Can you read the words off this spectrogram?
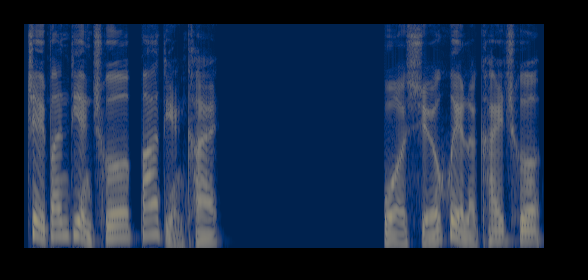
这班电车八点开。我学会了开车。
